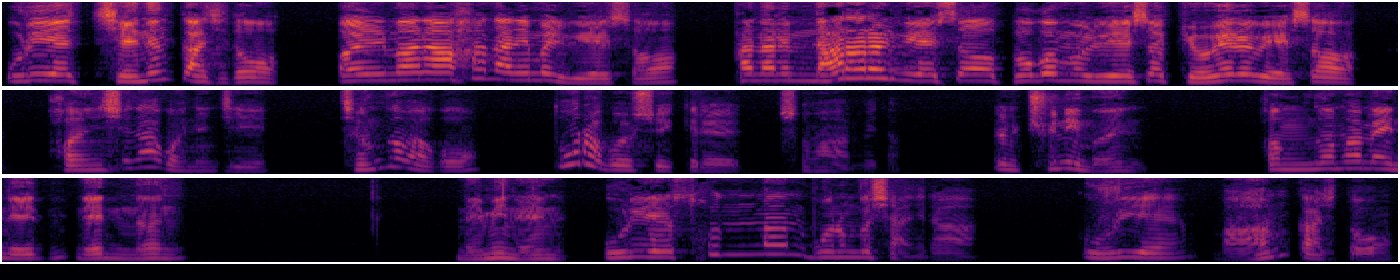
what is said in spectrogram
우리의 재능까지도 얼마나 하나님을 위해서, 하나님 나라를 위해서, 복음을 위해서, 교회를 위해서 헌신하고 있는지 점검하고 돌아볼 수 있기를 소망합니다. 그럼 주님은 헌금함에 내는 내미는 우리의 손만 보는 것이 아니라 우리의 마음까지도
